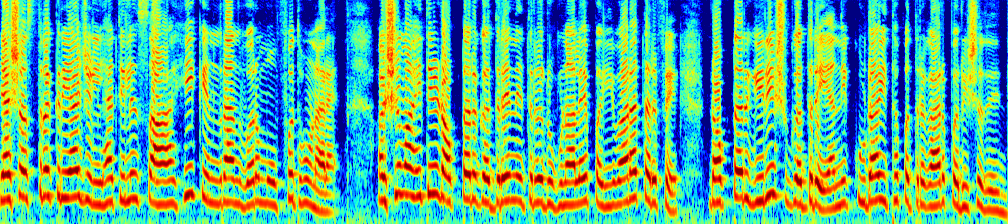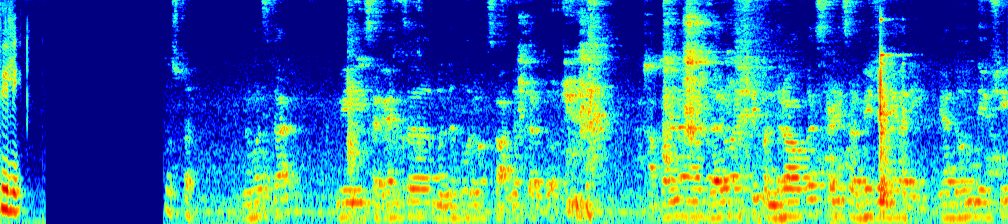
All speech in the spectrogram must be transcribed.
या शस्त्रक्रिया जिल्ह्यातील सहाही केंद्रांवर मोफत होणार आहे. अशी माहिती डॉक्टर गद्रे नेत्र रुग्णालय परिवारातर्फे डॉक्टर गिरीश गद्रे यांनी कुडा इथं पत्रकार परिषदेत दिली. नमस्कार. मी सगळ्यांचं मनपूर्वक स्वागत करतो. आपण दरवर्षी पंधरा ऑगस्ट आणि सव्वीस जानेवारी या दोन दिवशी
